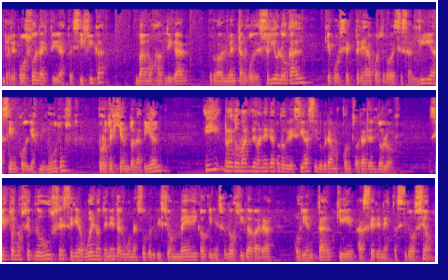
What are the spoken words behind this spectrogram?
reposo de la actividad específica. Vamos a aplicar probablemente algo de frío local, que puede ser 3 a 4 veces al día, 5 o 10 minutos, protegiendo la piel y retomar de manera progresiva si logramos controlar el dolor. Si esto no se produce, sería bueno tener alguna supervisión médica o kinesiológica para orientar qué hacer en esta situación.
